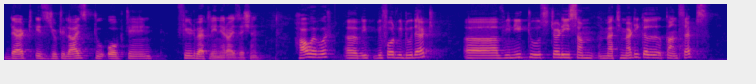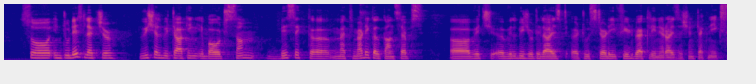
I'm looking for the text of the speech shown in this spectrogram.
that is utilized to obtain feedback linearization. However, we, before we do that, uh, we need to study some mathematical concepts. So, in today's lecture, we shall be talking about some basic uh, mathematical concepts uh, which uh, will be utilized uh, to study feedback linearization techniques.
